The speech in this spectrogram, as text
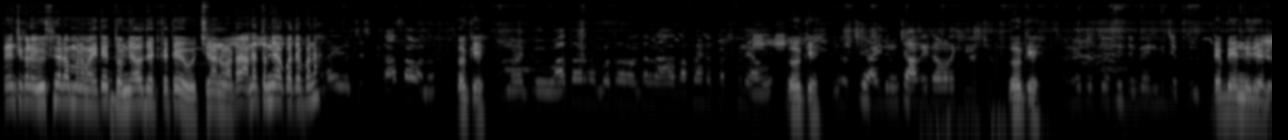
ఫ్రెండ్స్ ఇక్కడ చూసిన మనం అయితే తొమ్మిదవ దట్టుకు అయితే వచ్చిన అనమాట అన్న తొమ్మిదవ కొత్త ఓకే. మనకు వాతావరణం వాతావరణం అంతా రా- రఫ్ అండ్ తట్టుకునే ఆవు ఓకే. ఇది వచ్చి ఐదు నుంచి ఆరు లీటర్ వరకు ఇవ్వచ్చు. ఓకే. రేట్ వచ్చేసి డెబ్బై ఎనిమిది చెప్తున్నా. డెబ్బై ఎనిమిది వేలు.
